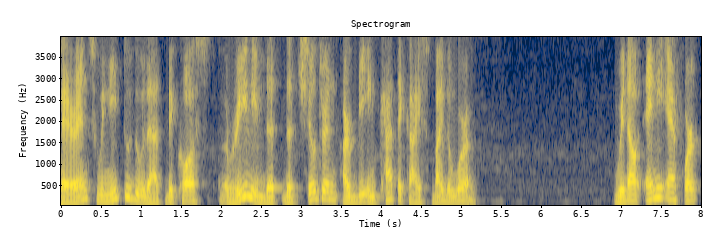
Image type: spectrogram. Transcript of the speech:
parents. We need to do that because really the, the children are being catechized by the world. Without any effort,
